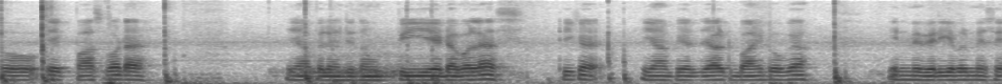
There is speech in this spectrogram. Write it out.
तो एक पासवर्ड है, यहाँ पे लिख देता हूँ पी ए डबल एस ठीक है? यहाँ पे रिज़ल्ट बाइंड हो गया। इनमें वेरिएबल में से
